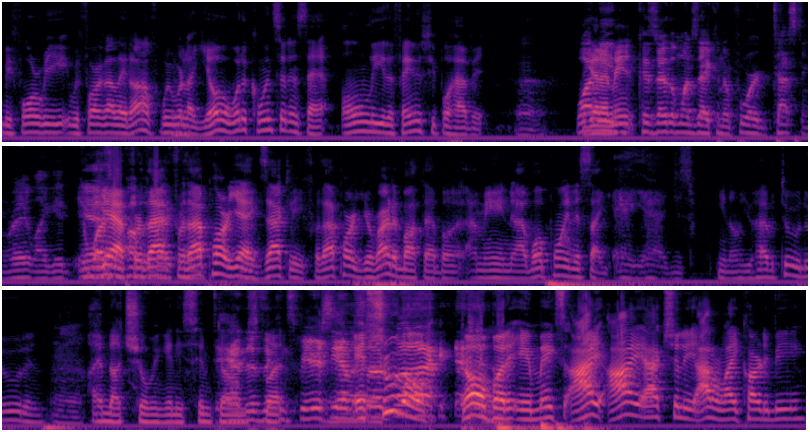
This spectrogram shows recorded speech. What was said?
Before we before I got laid off, we were Mm-hmm. like, "Yo, what a coincidence that only the famous people have it." it. Uh, well, You I get what I mean, mean? because they're the ones that can afford testing, right? Like, it. it Yeah. wasn't yeah, for that for that part, yeah, exactly. For that part, you're right about that. But I mean, at what point it's like, hey, yeah, just you know, you have it too, dude, and yeah. I'm not showing any symptoms. Damn, this is a conspiracy episode. it's true though. no, but it makes I I actually I don't like Cardi B.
